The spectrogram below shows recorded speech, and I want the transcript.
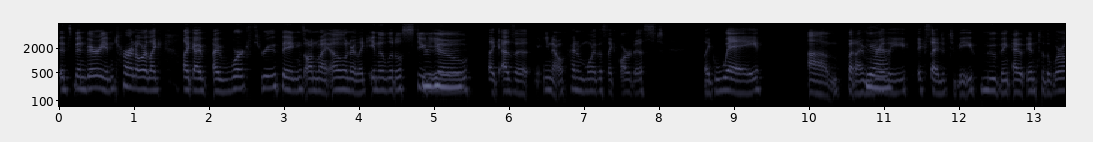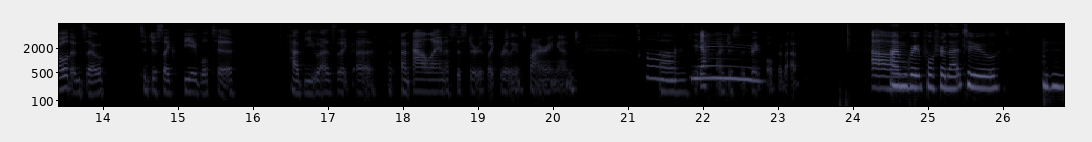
it's been very internal, or like like I I work through things on my own, or like in a little studio, mm-hmm. like as a you know kind of more this like artist like way. Um, but I'm yeah. really excited to be moving out into the world, and so to just like be able to have you as like a an ally and a sister is like really inspiring and um, yeah, I'm just so grateful for that. Um, I'm grateful for that too. Mm-hmm.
